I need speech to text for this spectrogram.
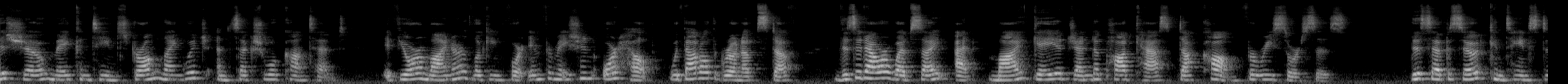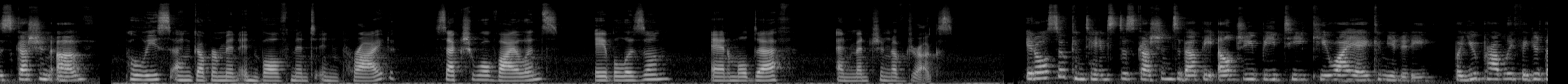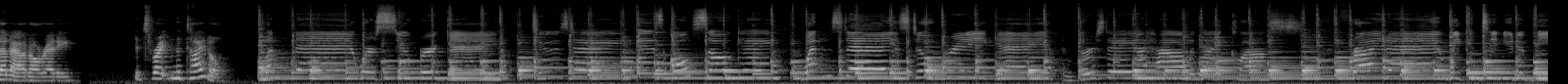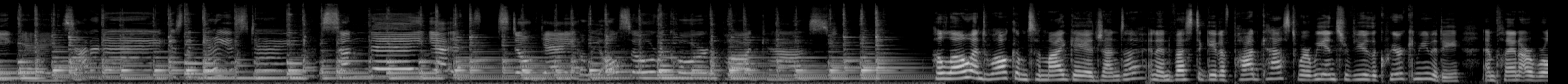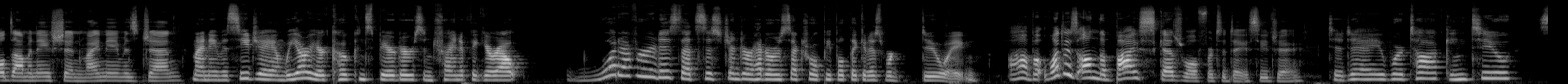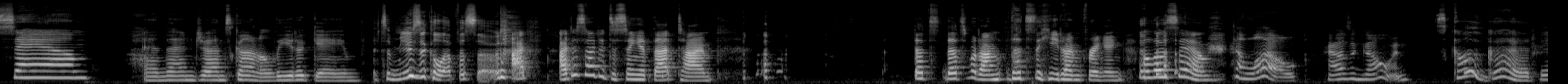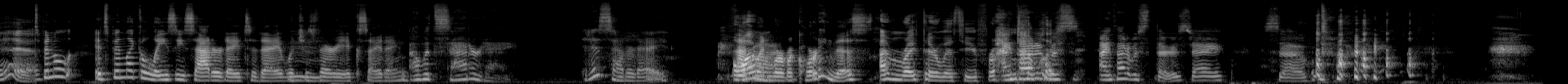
This show may contain strong language and sexual content. If you're a minor looking for information or help without all the grown up stuff, visit our website at mygayagendapodcast.com for resources. This episode contains discussion of police and government involvement in pride, sexual violence, ableism, animal death, and mention of drugs. It also contains discussions about the LGBTQIA community, but you probably figured that out already. It's right in the title. Monday, we're super gay. Tuesday is also gay. Wednesday is still pretty gay. And Thursday, I have a night class. Friday, we continue to be gay. Saturday is the gayest day. Sunday, yeah, it's still gay, but we also record. Hello and welcome to My Gay Agenda, an investigative podcast where we interview the queer community and plan our world domination. My name is Jen. My name is CJ, and we are your co conspirators in trying to figure out whatever it is that cisgender heterosexual people think it is we're doing. Ah, but what is on the buy schedule for today, CJ? Today we're talking to Sam, and then Jen's gonna lead a game. It's a musical episode. I I decided to sing it that time. That's that's what I'm. That's the heat I'm bringing. Hello, Sam. Hello. How's it going? It's going good. Yeah. It's been a it's been like a lazy Saturday today, which is mm. very exciting. Oh, it's Saturday. It is Saturday. Oh, As I'm, when we're recording this. I'm right there with you, friend. I thought it was I thought it was Thursday. So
